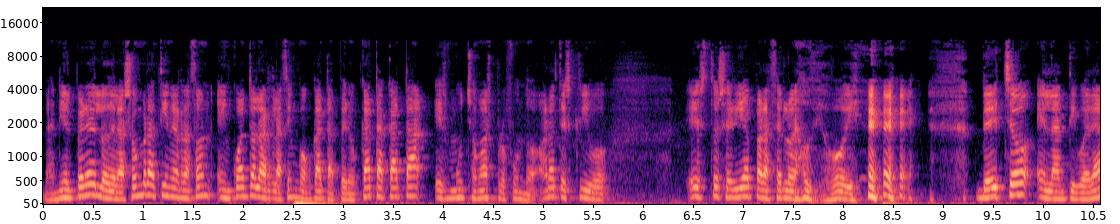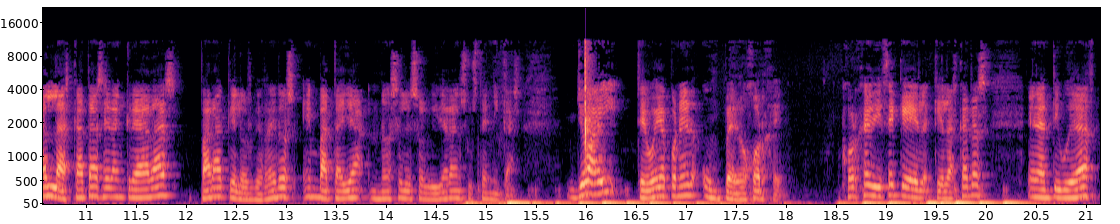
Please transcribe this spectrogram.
Daniel Pérez, lo de la sombra, tienes razón en cuanto a la relación con Kata, pero Kata Kata es mucho más profundo. Ahora te escribo. Esto sería para hacerlo en audio, voy. de hecho, en la antigüedad las katas eran creadas para que los guerreros en batalla no se les olvidaran sus técnicas. Yo ahí te voy a poner un pero, Jorge. Jorge dice que, las katas en la antigüedad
